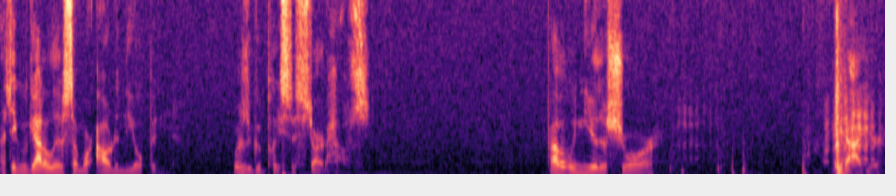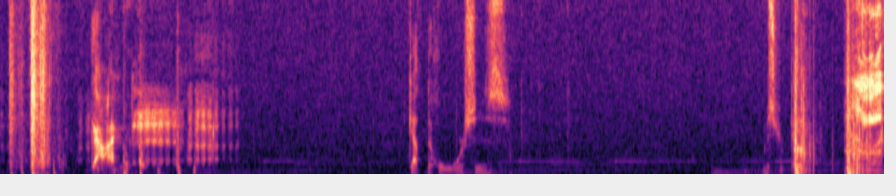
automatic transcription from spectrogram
I think we gotta live somewhere out in the open. Where's a good place to start a house? Probably near the shore. Get out of here. Get out of here. Got the horses. Mr. Pig.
